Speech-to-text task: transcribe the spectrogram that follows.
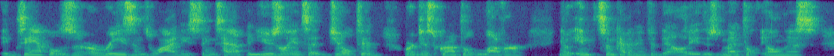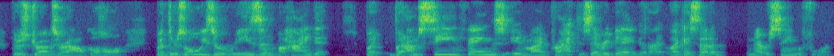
examples or reasons why these things happen. Usually, it's a jilted or disgruntled lover you know, in some kind of infidelity, there's mental illness, there's drugs or alcohol, but there's always a reason behind it. But but I'm seeing things in my practice every day that I like I said I've never seen before.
